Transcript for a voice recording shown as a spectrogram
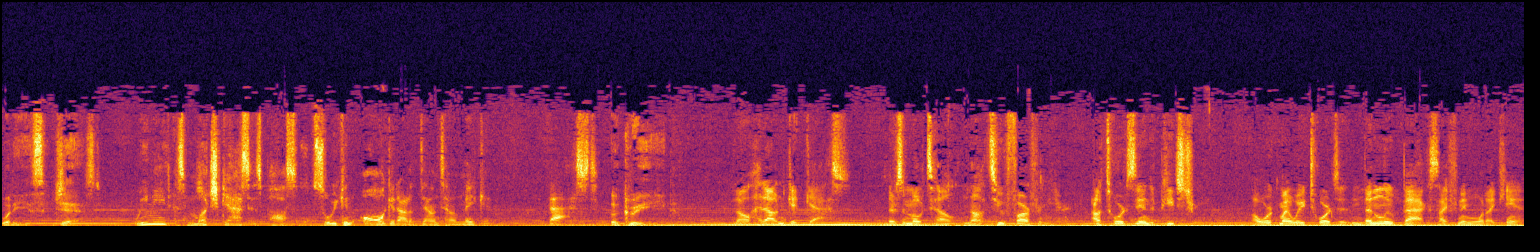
What do you suggest? We need as much gas as possible so we can all get out of downtown Macon. Fast. Agreed. And I'll head out and get gas. There's a motel not too far from here, out towards the end of Peachtree. I'll work my way towards it and then loop back, siphoning what I can.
